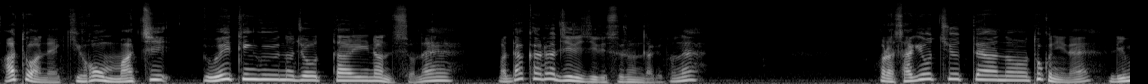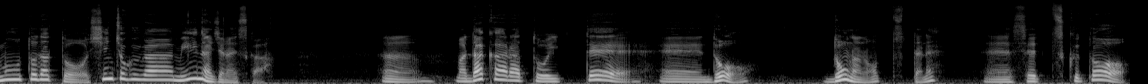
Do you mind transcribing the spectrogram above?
あとはね基本待ちウェイティングの状態なんですよね、まあ、だからじりじりするんだけどね。ほら作業中ってあの特にねリモートだと進捗が見えないじゃないですか。うん。まあだからといって、えーどう？どうなの？っつってね、えーせっつくと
